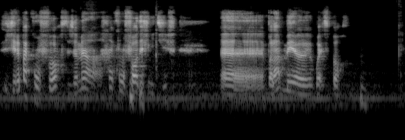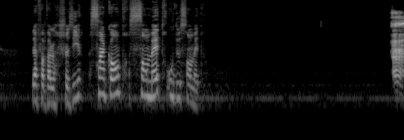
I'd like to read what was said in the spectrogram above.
Je dirais pas confort, c'est jamais un, confort définitif. Euh, voilà, mais euh, ouais, sport. Là, il va falloir choisir 50, 100 mètres ou 200 mètres. Ah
